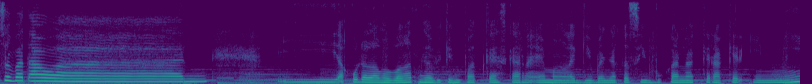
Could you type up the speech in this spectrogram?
Sobat Awan. Ih, aku udah lama banget gak bikin podcast karena emang lagi banyak kesibukan akhir-akhir ini.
